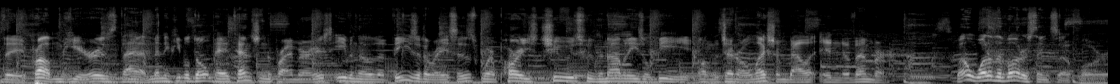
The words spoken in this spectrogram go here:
The problem here is that many people don't pay attention to primaries, even though that these are the races where parties choose who the nominees will be on the general election ballot in November. Well, what do the voters think so far?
